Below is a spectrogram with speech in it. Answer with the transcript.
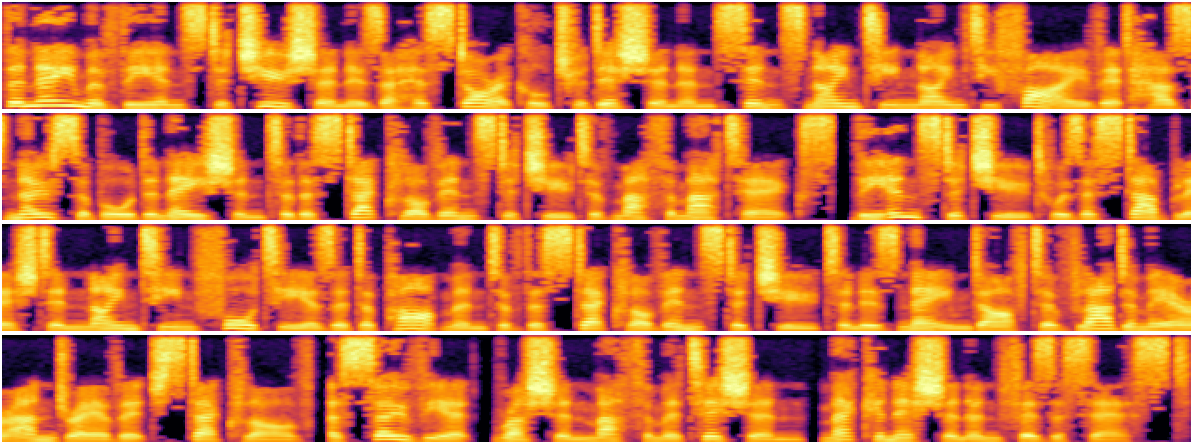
the name of the institution is a historical tradition and since 1995 it has no subordination to the Steklov Institute of Mathematics. The institute was established in 1940 as a department of the Steklov Institute and is named after Vladimir Andreevich Steklov, a Soviet, Russian mathematician, mechanician and physicist.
